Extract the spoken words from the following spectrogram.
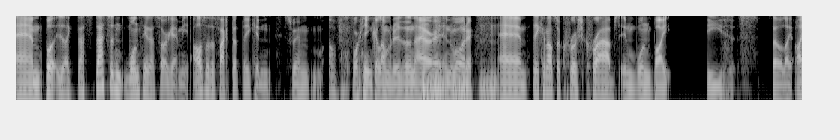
Um, but like that's that's one thing that sort of get me. Also, the fact that they can swim over 14 kilometers an hour Mm-hmm, in water. Um, they can also crush crabs in one bite. Jesus. So like I,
